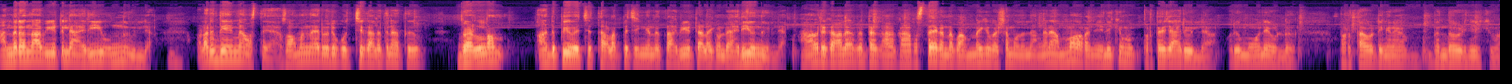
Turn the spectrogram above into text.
അന്നേരം ഒന്നും ആ വീട്ടിൽ അരി ഒന്നുമില്ല വളരെ ദയനീയ അവസ്ഥയാണ് സോമൻ നായർ ഒരു കൊച്ചു കാലത്തിനകത്ത് വെള്ളം അടുപ്പി വെച്ച് തിളപ്പിച്ച് ഇങ്ങനെ തവിയിട്ട് ഇളക്കൊണ്ട് അരിയൊന്നുമില്ല. ആ ഒരു കാലഘട്ട അവസ്ഥയെ കണ്ടപ്പോൾ അമ്മയ്ക്ക് വിഷമം വന്നു അങ്ങനെ അമ്മ പറഞ്ഞു എനിക്കും പ്രത്യേകിച്ച് ആരുമില്ല. ഒരു മോനേ ഉള്ളൂ. ഭർത്താവിട്ട് ഇങ്ങനെ ബന്ധം ഒഴിഞ്ഞിരിക്കുക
